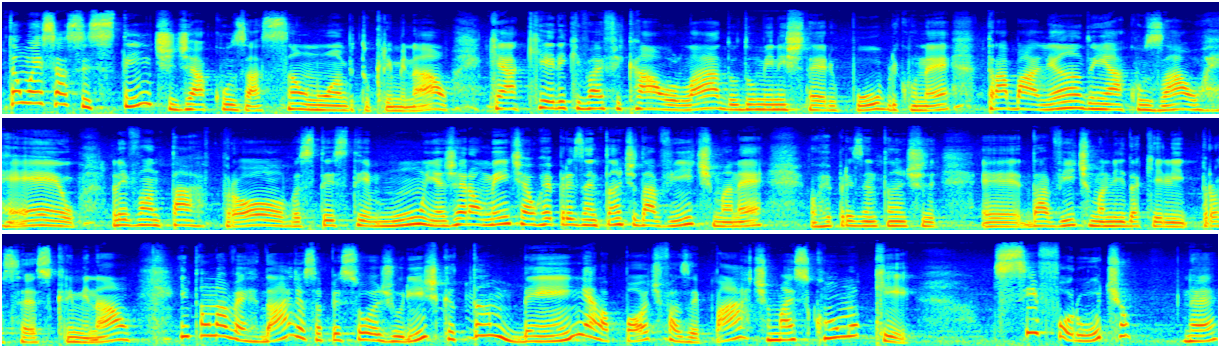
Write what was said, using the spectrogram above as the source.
Então, esse assistente de acusação no âmbito criminal, que é aquele que vai ficar ao lado do Ministério Público, né, trabalhando em acusar o réu, levantar provas, testemunha, geralmente é o representante da vítima, né, o representante é, da vítima ali daquele processo criminal. Então, na verdade, essa pessoa jurídica também ela pode fazer parte, mas como que? Se for útil, né,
